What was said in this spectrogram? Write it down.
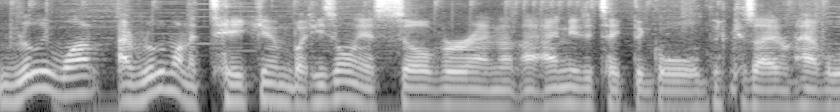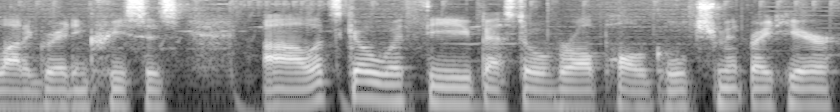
Really want I really want to take him, but he's only a silver and I need to take the gold because I don't have a lot of grade increases. Uh, let's go with the best overall Paul Goldschmidt right here.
